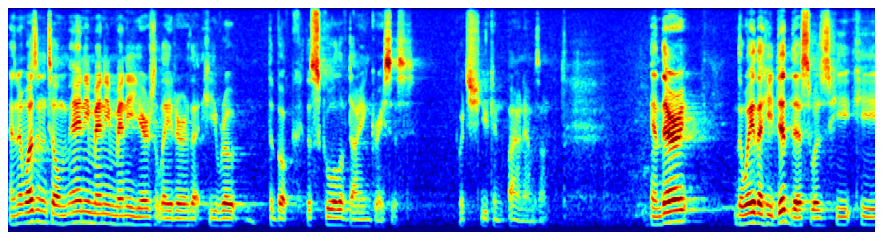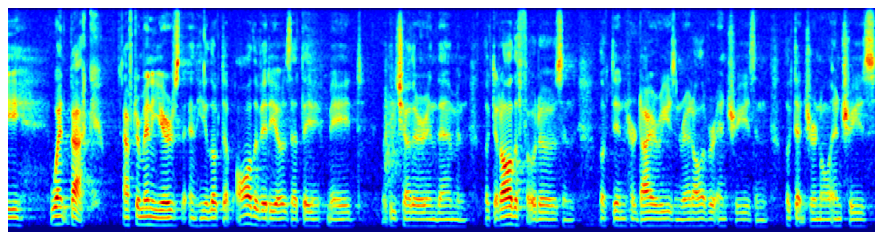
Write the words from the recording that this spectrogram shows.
And it wasn't until many, many, many years later that he wrote the book, The School of Dying Graces, which you can buy on Amazon. And there, the way that he did this was he, he went back after many years and he looked up all the videos that they made with each other in them and looked at all the photos and looked in her diaries and read all of her entries and looked at journal entries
